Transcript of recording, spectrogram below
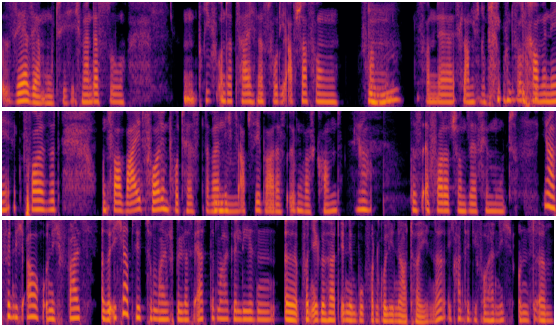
sehr, sehr mutig. Ich meine, dass du einen Brief unterzeichnest, wo die Abschaffung von, mhm. Von der Islamischen Republik und von Khamenei gefordert wird. Und zwar weit vor den Protesten. Da war mhm. nichts absehbar, dass irgendwas kommt. Ja. Das erfordert schon sehr viel Mut. Ja, finde ich auch. Und ich weiß, also ich habe sie zum Beispiel das erste Mal gelesen, äh, von ihr gehört in dem Buch von Golina Toy. Ne? Ich kannte die vorher nicht. Und ähm,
